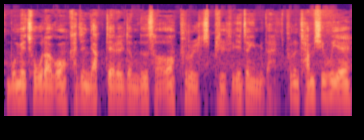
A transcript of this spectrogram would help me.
몸에 좋으라고 가진 약재를 좀 넣어서 불을 지필 예정입니다. 불은 잠시 후에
